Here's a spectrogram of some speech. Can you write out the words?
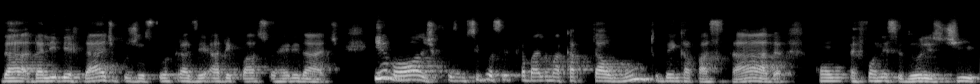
da, da liberdade para o gestor trazer, adequar a sua realidade. E é lógico, por exemplo, se você trabalha numa capital muito bem capacitada, com é, fornecedores de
